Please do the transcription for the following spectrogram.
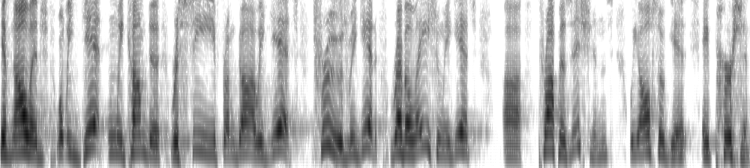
His knowledge, what we get when we come to receive from God, we get truths, we get revelation, we get uh, propositions, we also get a person.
